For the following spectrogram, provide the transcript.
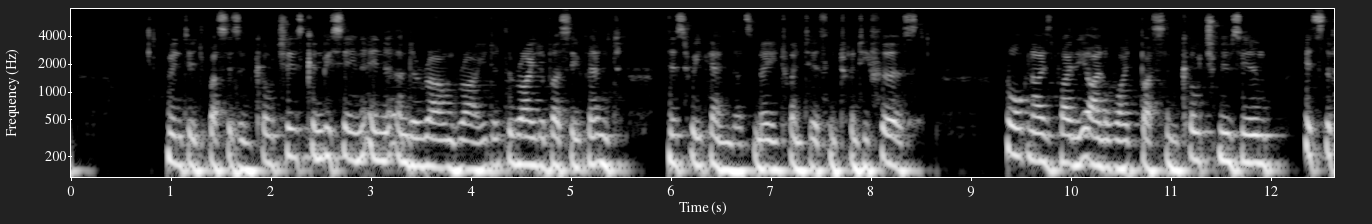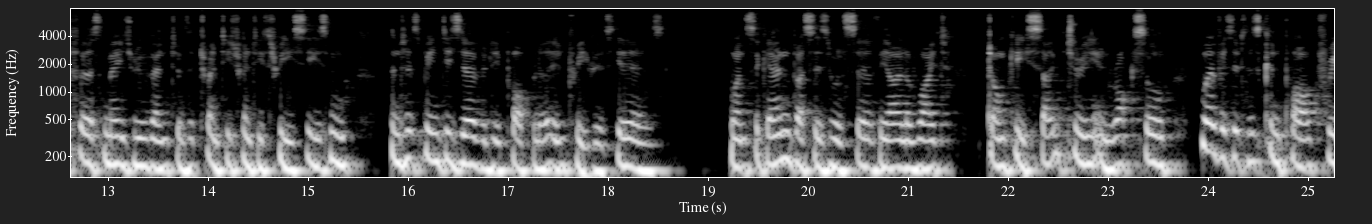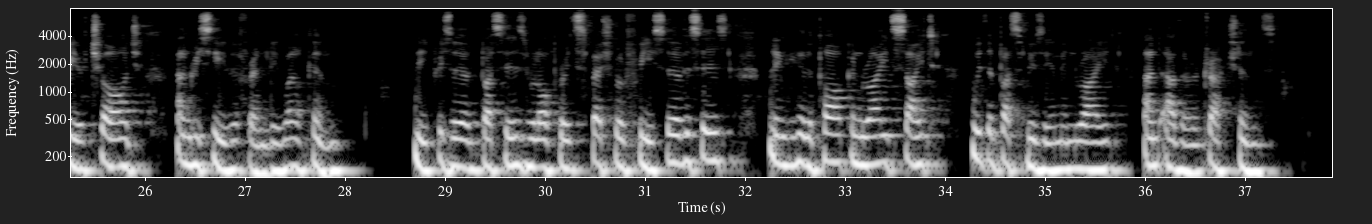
Vintage buses and coaches can be seen in and around Ryde at the Rider Bus event this weekend, that's May 20th and 21st. Organised by the Isle of Wight Bus and Coach Museum, it's the first major event of the 2023 season and has been deservedly popular in previous years. Once again, buses will serve the Isle of Wight Donkey Sanctuary in Wroxall, where visitors can park free of charge and receive a friendly welcome. The preserved buses will operate special free services linking the park and ride site with the bus museum in Ryde and other attractions.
